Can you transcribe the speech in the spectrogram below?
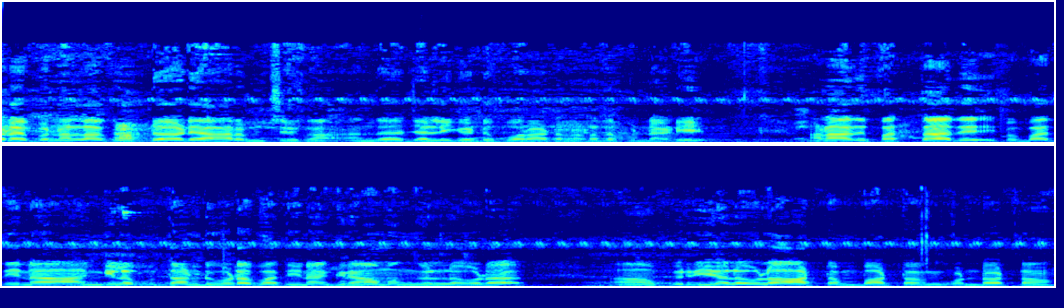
கூட இப்போ நல்லா கொண்டாடி ஆரம்பிச்சிருக்கோம். அந்த ஜல்லிக்கட்டு போராட்டம் நடந்த பின்னாடி. ஆனால் அது பத்தாது. இப்போ பார்த்தீங்கன்னா ஆங்கில புத்தாண்டு கூட பார்த்தீங்கன்னா கிராமங்களில் கூட பெரிய அளவில் ஆட்டம் பாட்டம் கொண்டாட்டம்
